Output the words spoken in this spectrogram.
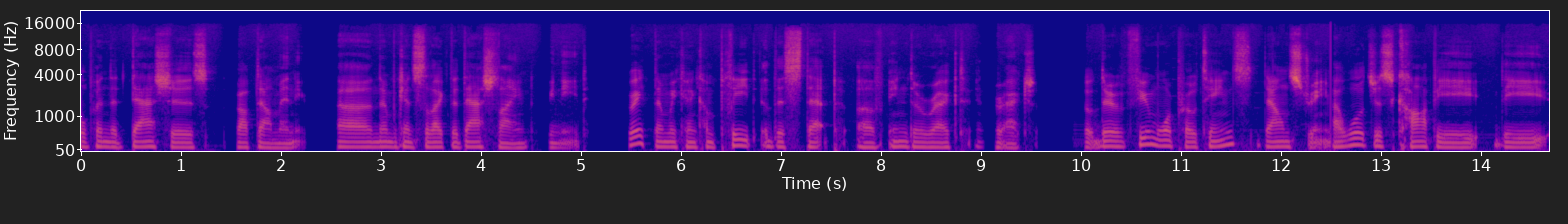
open the dashes drop down menu. Uh, then we can select the dash line we need. Great, then we can complete this step of indirect interaction. So there are a few more proteins downstream. I will just copy the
